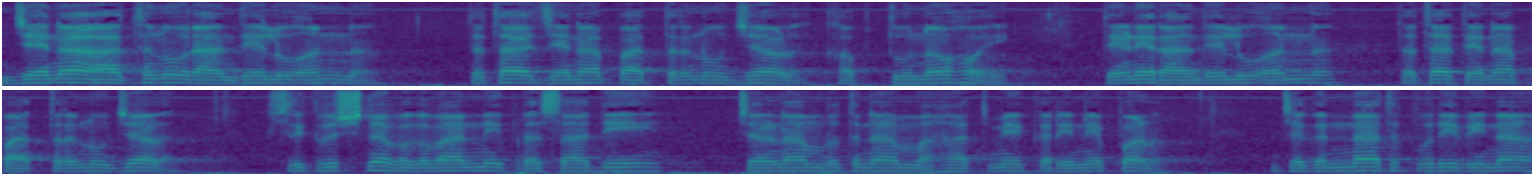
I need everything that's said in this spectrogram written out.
જેના હાથનું રાંધેલું અન્ન તથા જેના પાત્રનું જળ ખપતું ન હોય, તેણે રાંધેલું અન્ન તથા તેના પાત્રનું જળ શ્રી કૃષ્ણ ભગવાનની પ્રસાદી ચરણામૃતના મહાત્મ્ય કરીને પણ જગન્નાથપુરી વિના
